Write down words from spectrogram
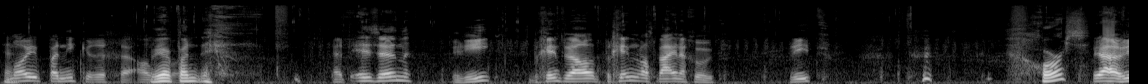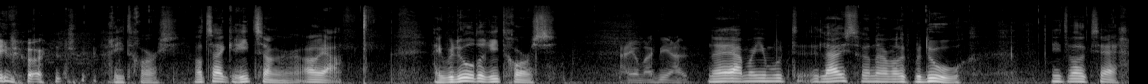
Ja. Mooi paniekerig antwoord. Weer pan... Het is een riet. Het begint wel. Het begin was bijna goed. Riet. Gors? Ja, riethoor. Rietgors. Wat zei ik? Rietzanger. Oh ja. Ik bedoelde rietgors. Ja, joh, maakt niet uit. Nou ja, maar je moet luisteren naar wat ik bedoel. Niet wat ik zeg.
